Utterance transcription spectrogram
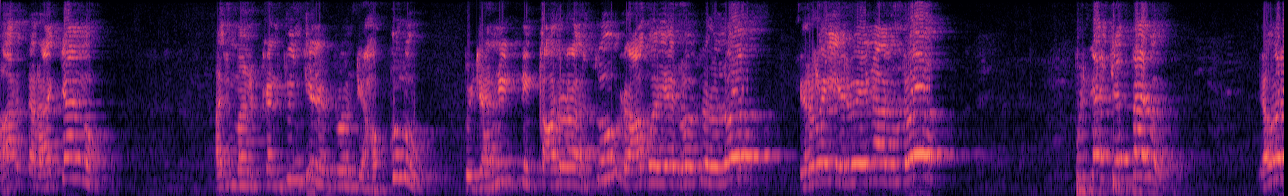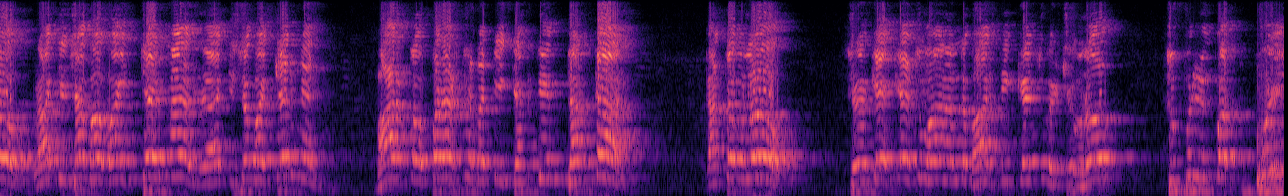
భారత రాజ్యాంగం అది మనకు కల్పించినటువంటి హక్కులు వీటన్నిటిని కాలు రాస్తూ రాబోయే రోజులలో ఇరవై ఇరవై నాలుగులో ఇప్పటికే చెప్పారు. ఎవరు? Rajya Sabha vice chairman Rajya Sabha chairman భారత ఉపరాష్ట్రపతి జగదీప్ ధన్కర్. గతంలో కే. కేశవానంద భారతి కేసు విషయంలో supreme court full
